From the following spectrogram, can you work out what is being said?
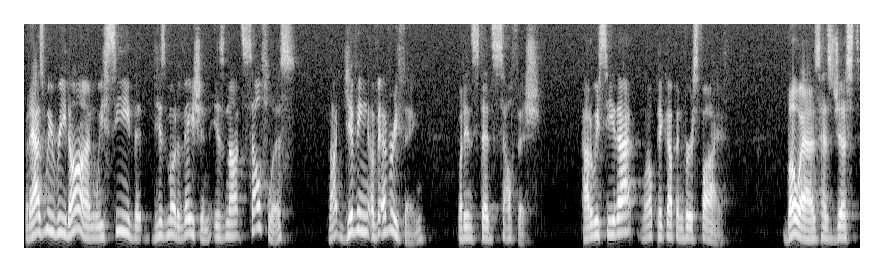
But as we read on, we see that his motivation is not selfless, not giving of everything, but instead selfish. How do we see that? Well, pick up in verse 5. Boaz has just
